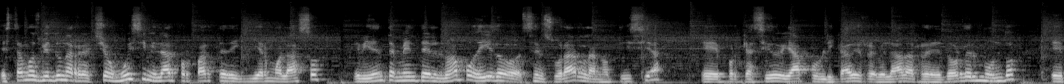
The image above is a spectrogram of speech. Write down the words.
Estamos viendo una reacción muy similar por parte de Guillermo Lazo. Evidentemente él no ha podido censurar la noticia eh, porque ha sido ya publicada y revelada alrededor del mundo, eh,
